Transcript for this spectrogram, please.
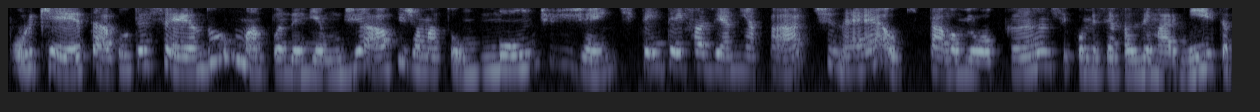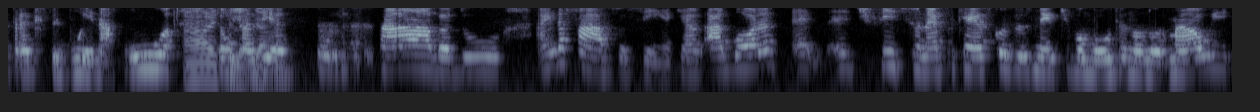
porque está acontecendo uma pandemia mundial que já matou um monte de gente. Tentei fazer a minha parte, né, o que estava ao meu alcance, comecei a fazer marmita para distribuir na rua, Ai, então fazia todo sábado, ainda faço assim, é que agora é, é, difícil, né, porque aí as coisas meio que vão voltando ao normal e,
